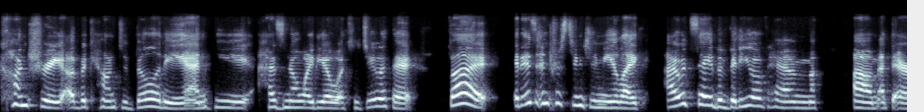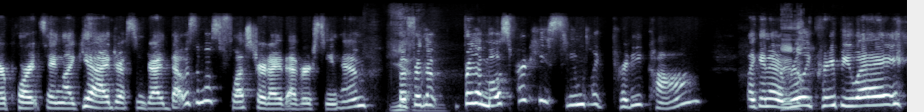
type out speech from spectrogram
country of accountability, and he has no idea what to do with it. But it is interesting to me. Like I would say the video of him um, at the airport saying like, "Yeah, I dressed in drag." That was the most flustered I've ever seen him. But for the for the most part, he seemed like pretty calm, like in a And- really creepy way.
